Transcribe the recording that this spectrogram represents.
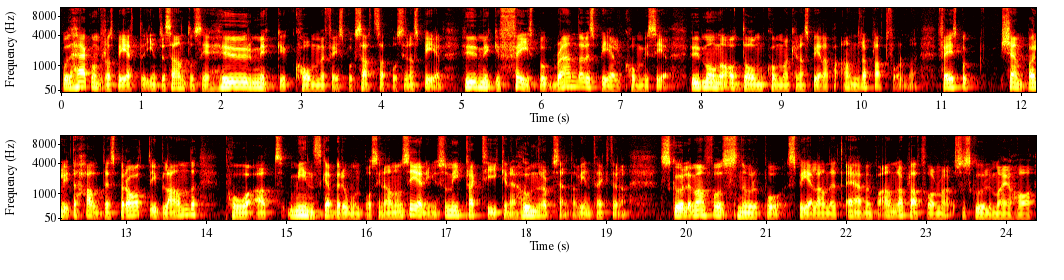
Och det här kommer förstås bli jätteintressant att se hur mycket kommer Facebook satsa på sina spel? Hur mycket Facebook-brandade spel kommer vi se? Hur många av dem kommer man kunna spela på andra plattformar? Facebook kämpar lite halvdesperat ibland på att minska beroende på sin annonsering som i praktiken är 100% av intäkterna. Skulle man få snurr på spelandet även på andra plattformar så skulle man ju ha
